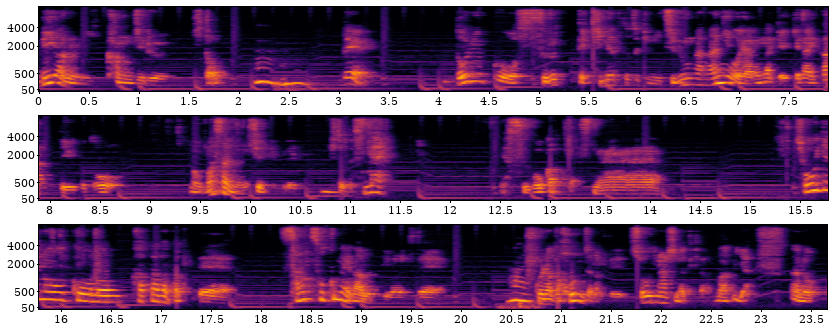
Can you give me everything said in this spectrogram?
リアルに感じる人。うんうん。で、努力をするって決めた時に自分が何をやらなきゃいけないかっていうことを、もうまさに教えてくれる人ですね。いや、すごかったですね。将棋のこの方々って、3側面あるって言われてて、はい。これなんか本じゃなくて、将棋の話になってきた。まあいいや、あの、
